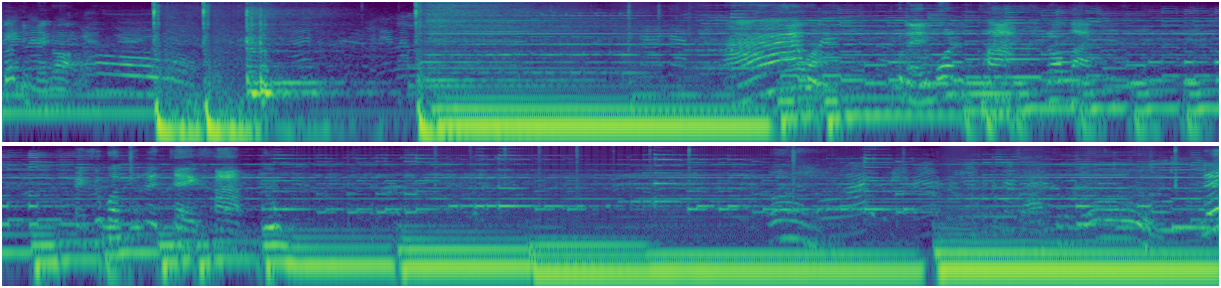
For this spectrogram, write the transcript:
ต้นอยู่ในนอก โอ้อ้ ผู้ใดม้วนผ่าเรอบัดไปคือบ่ทันไใจขาดอยู่โอ้ยสาธุเด้อเด้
